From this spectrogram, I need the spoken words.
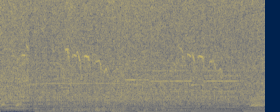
dan yang oh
